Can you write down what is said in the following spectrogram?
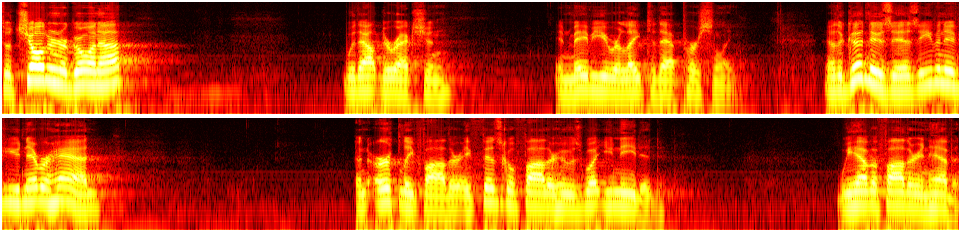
So children are growing up without direction, and maybe you relate to that personally. Now, the good news is, even if you never had an earthly father, a physical father who is what you needed, we have a Father in heaven.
